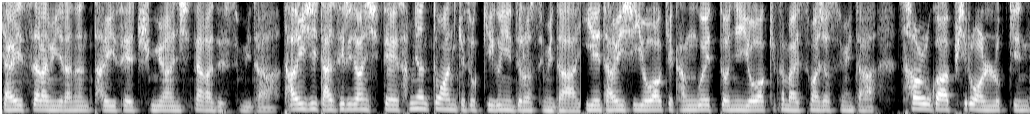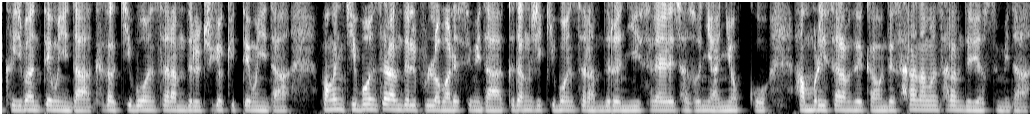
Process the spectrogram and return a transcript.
야일 사람이라는 다윗의 중요한 신하가 됐습니다. 다윗이 다스리던 시대에 3년 동안 계속 기근이 들었습니다. 이에 다윗이 여호와께 간구했더니 여호와께서 말씀하셨습니다. 사울과 피로 얼룩진 그 집안 때문이다. 그가 기브온 사람들을 죽였기 때문이다. 왕은 기브온 사람들을 불러 말했습니다. 그 당시 기브온 사람들은 이스라엘의 자손이 아니었고 아모리 사람들 가운데 살아남은 사람들이었습니다.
